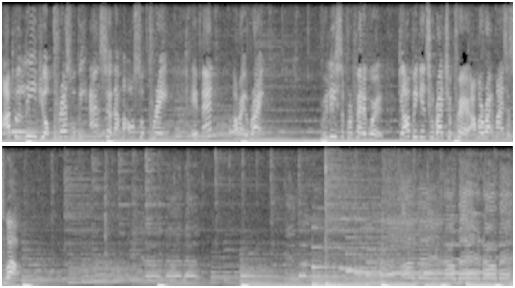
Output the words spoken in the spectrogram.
I believe your prayers will be answered. I'm also pray, amen. All right, Ryan, release the prophetic word. Y'all begin to write your prayer. I'm gonna write mine as well. Amen, amen, amen.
